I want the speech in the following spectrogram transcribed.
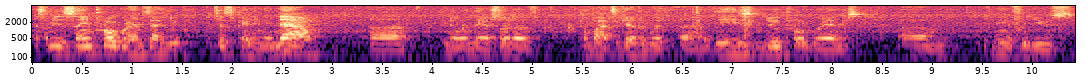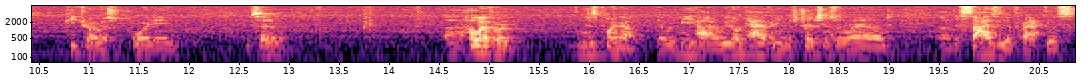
and some of these same programs that you're participating in now, uh, you know, and they're sort of combined together with uh, these new programs um, with meaningful use, PQRS reporting, et cetera. Uh, However, let me just point out that with MeHI, we don't have any restrictions around uh, the size of your practice,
